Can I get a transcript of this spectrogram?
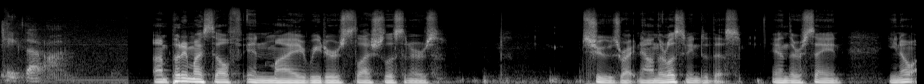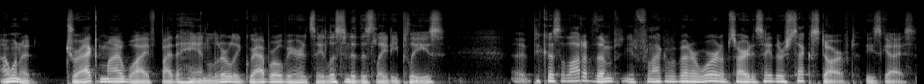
take that on. I'm putting myself in my readers slash listeners shoes right now and they're listening to this and they're saying, you know, I want to drag my wife by the hand, literally grab her over here and say, listen to this lady, please. Uh, because a lot of them, for lack of a better word, I'm sorry to say, they're sex starved, these guys.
